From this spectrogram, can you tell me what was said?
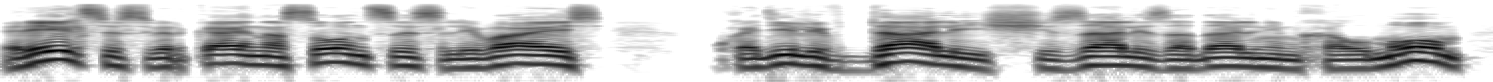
Рельсы, сверкая на солнце, сливаясь, уходили вдали, исчезали за дальним холмом —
